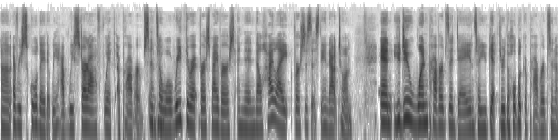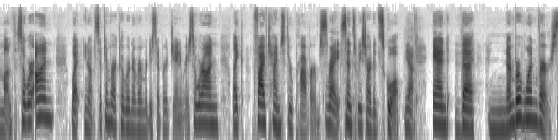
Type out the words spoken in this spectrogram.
uh, every school day that we have, we start off with a Proverbs. And so we'll read through it verse by verse, and then they'll highlight verses that stand out to them. And you do one Proverbs a day. And so you get through the whole book of Proverbs in a month. So we're on what, you know, September, October, November, December, January. So we're on like five times through Proverbs Right. since we started school. Yeah. And the number one verse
